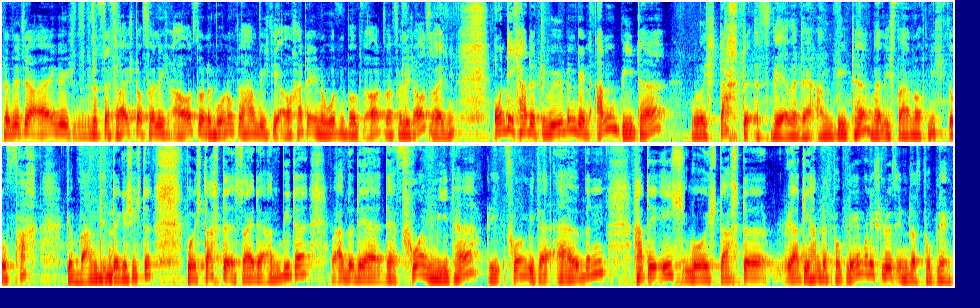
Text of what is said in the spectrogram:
Das ist ja eigentlich, das, das reicht doch völlig aus, so eine mhm. Wohnung zu haben, wie ich die auch hatte in Rotenburgs Ort, war völlig ausreichend. Und ich hatte drüben drüben den Anbieter, wo ich dachte, es wäre der Anbieter, weil ich war noch nicht so fachgewandt in der Geschichte, wo ich dachte, es sei der Anbieter, also der, der Vormieter, die Vormietererben hatte ich, wo ich dachte, ja, die haben das Problem und ich löse ihnen das Problem. Und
